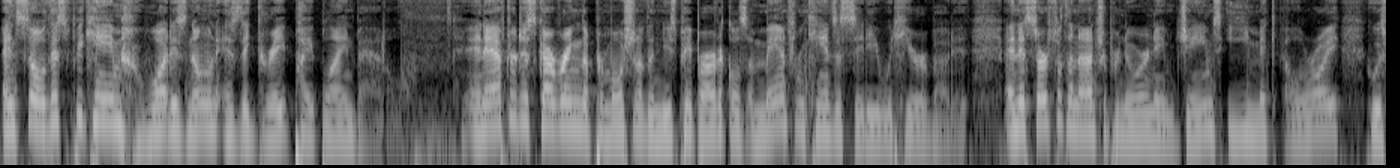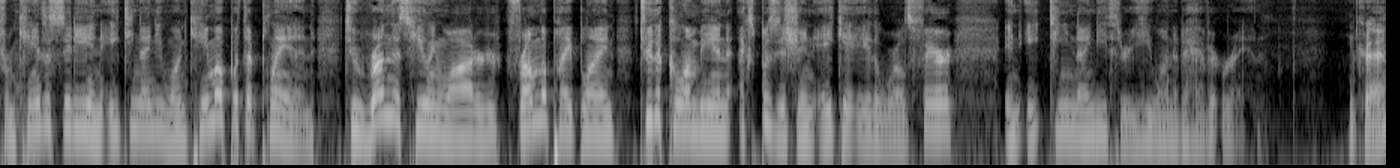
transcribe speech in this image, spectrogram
And so this became what is known as the Great Pipeline Battle. And after discovering the promotion of the newspaper articles, a man from Kansas City would hear about it. And it starts with an entrepreneur named James E. McElroy, who was from Kansas City in 1891, came up with a plan to run this healing water from the pipeline to the Columbian Exposition, aka the World's Fair. In 1893, he wanted to have it ran. Okay.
